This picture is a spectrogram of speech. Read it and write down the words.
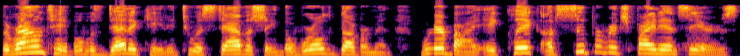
The Round Table was dedicated to establishing the world government whereby a clique of super rich financiers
